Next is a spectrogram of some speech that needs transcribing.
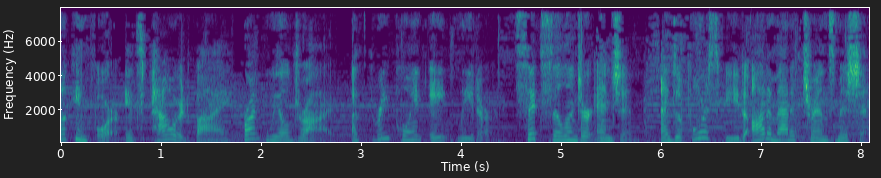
looking for. It's powered by front wheel drive, a 3.8 liter six cylinder engine, and a four speed automatic transmission.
